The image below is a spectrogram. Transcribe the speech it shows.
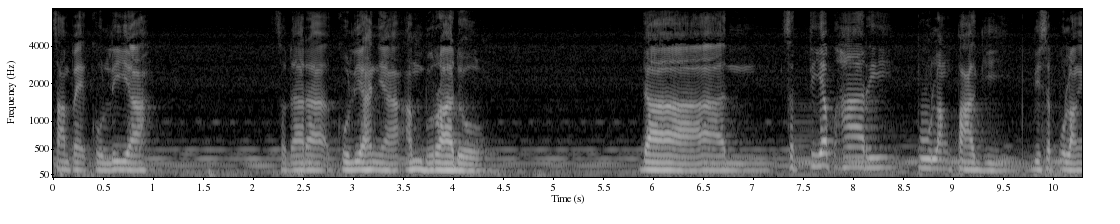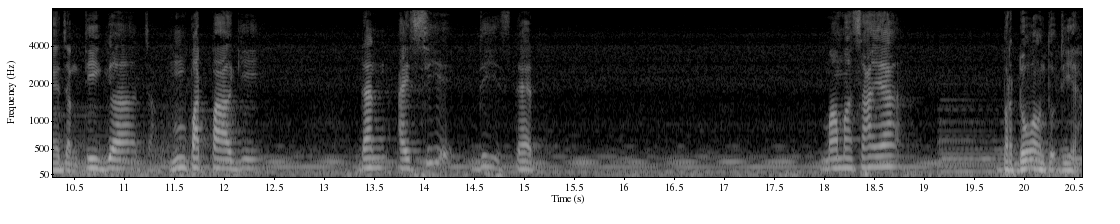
sampai kuliah, saudara kuliahnya amburadul, dan setiap hari pulang pagi, bisa pulangnya jam 3, jam 4 pagi. Dan I see this that mama saya berdoa untuk dia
